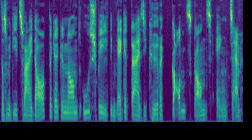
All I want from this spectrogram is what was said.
dass man die zwei Daten gegeneinander ausspielt. Im Gegenteil, sie gehören ganz, ganz eng zusammen.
